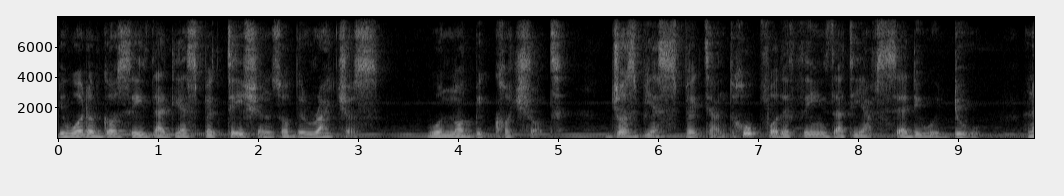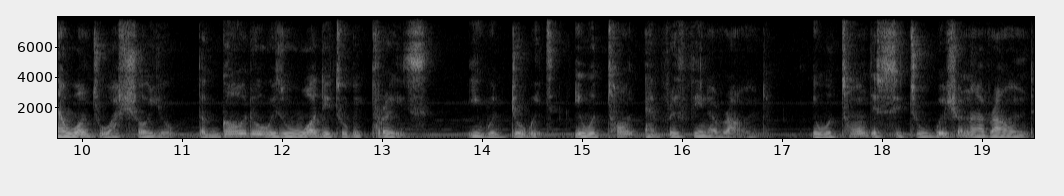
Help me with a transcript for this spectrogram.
The Word of God says that the expectations of the righteous will not be cut short. Just be expectant. Hope for the things that He has said He will do. And I want to assure you, the God who is worthy to be praised, He will do it. He will turn everything around. He will turn the situation around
